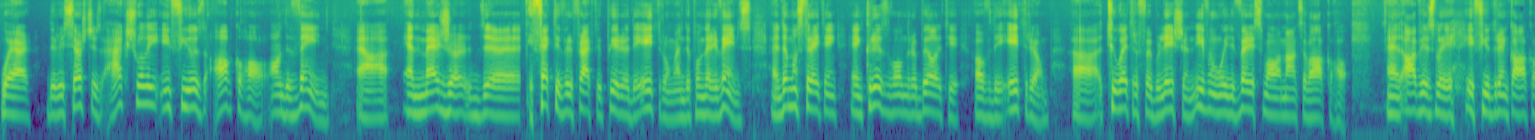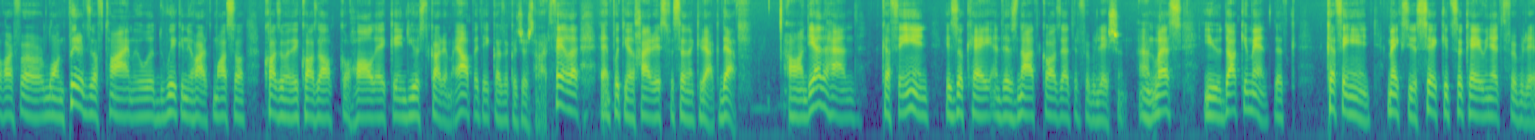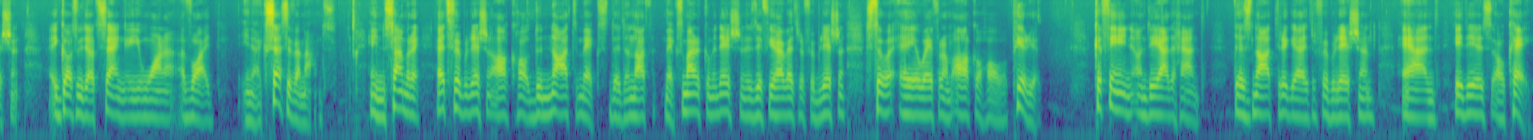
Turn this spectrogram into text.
where the researchers actually infused alcohol on the vein uh, and measured the effective refractory period of the atrium and the pulmonary veins and demonstrating increased vulnerability of the atrium uh, to atrial fibrillation even with very small amounts of alcohol. And obviously, if you drink alcohol for long periods of time, it would weaken your heart muscle, cause cause alcoholic-induced cardiomyopathy, cause congestive heart failure, and put you at high risk for sudden cardiac death. On the other hand, caffeine is okay and does not cause atrial fibrillation. Unless you document that caffeine makes you sick, it's okay with atrial fibrillation. It goes without saying you want to avoid in excessive amounts. In summary, atrial fibrillation alcohol do not mix. They do not mix. My recommendation is if you have atrial fibrillation, stay away from alcohol, period. Caffeine, on the other hand, does not trigger atrial fibrillation and it is okay.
